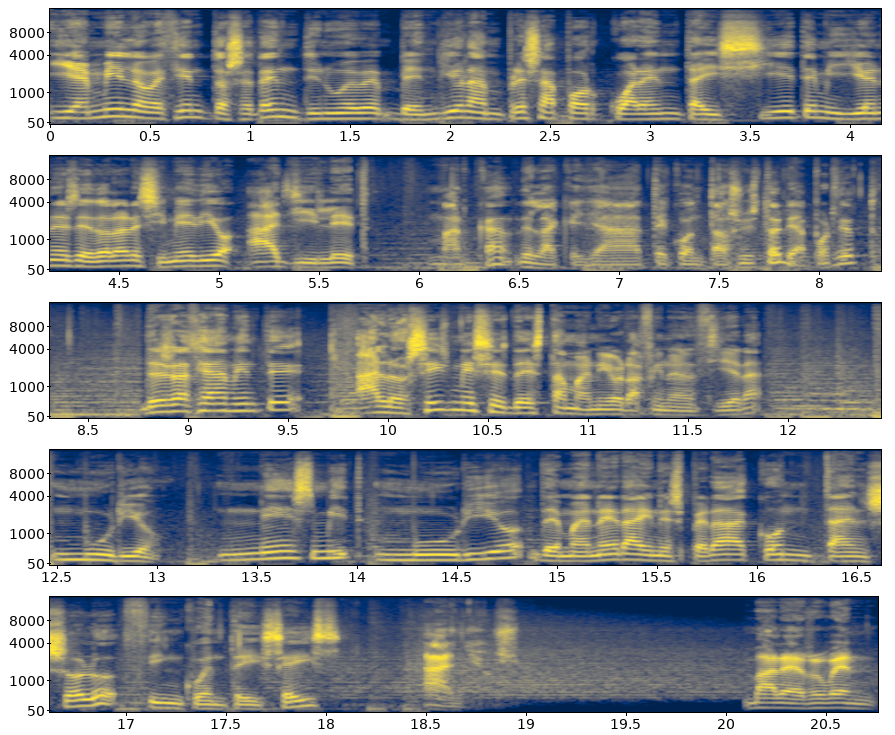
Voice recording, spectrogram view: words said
y en 1979 vendió la empresa por 47 millones de dólares y medio a Gillette, marca de la que ya te he contado su historia, por cierto. Desgraciadamente, a los seis meses de esta maniobra financiera, murió. Nesmith murió de manera inesperada con tan solo 56 años. Vale, Rubén,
